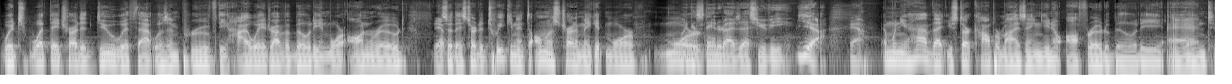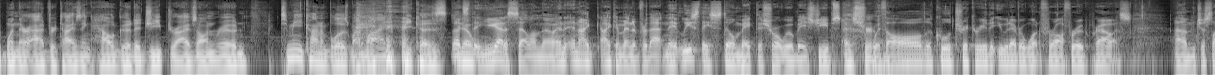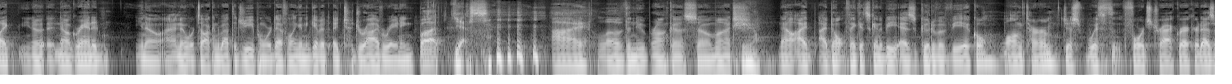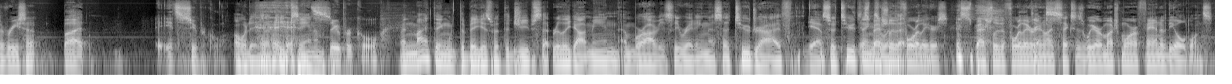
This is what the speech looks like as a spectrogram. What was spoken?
which what they tried to do with that was improve the highway drivability and more on road. Yep. So they started tweaking it to almost try to make it more more Like a standardized SUV. yeah. Yeah. And when you have that, you start compromising, you know, off road ability. And when they're advertising how good a Jeep drives on road, to me, kind of blows my mind because you know, the thing. You got to sell them though, and and I, I commend them for that. And they, at least they still make the short wheelbase Jeeps. That's true. With all the cool trickery that you would ever want for off road prowess. Um, just like you know, now granted, you know, I know we're talking about the Jeep, and we're definitely going to give it a to drive rating, but yes, I love the new Bronco so much. Now, I, I don't think it's going to be as good of a vehicle long term, just with Ford's track record as of recent. But It's super cool. Oh, it is. I keep seeing them. Super cool. And my thing the biggest with the Jeeps that really got me, and, and we're obviously rating this a two drive. Yeah. So two things, especially the it four liters, especially the four liter Yes. inline sixes. We are much more a fan of the old ones.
